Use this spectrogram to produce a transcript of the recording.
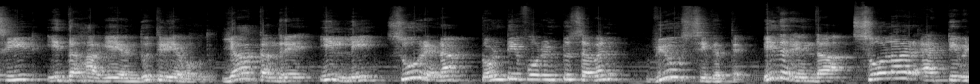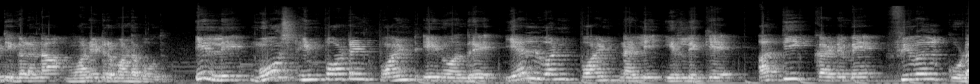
ಸೀಟ್ ಇದ್ದ ಹಾಗೆ ಎಂದು ತಿಳಿಯಬಹುದು. ಯಾಕಂದ್ರೆ ಇಲ್ಲಿ ಸೂರ್ಯನ twenty four into seven view ಸಿಗುತ್ತೆ. ಇದರಿಂದ ಸೋಲಾರ್ ಆಕ್ಟಿವಿಟಿಗಳನ್ನ ಮಾನಿಟರ್ ಮಾಡಬಹುದು. ಇಲ್ಲಿ ಮೋಸ್ಟ್ ಇಂಪಾರ್ಟೆಂಟ್ ಪಾಯಿಂಟ್ ಏನು ಅಂದ್ರೆ ಎಲ್ ಒನ್ ಪಾಯಿಂಟ್ನಲ್ಲಿ ಇರ್ಲಿಕ್ಕೆ ಅತಿ ಕಡಿಮೆ ಫ್ಯೂಯಲ್ ಕೂಡ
